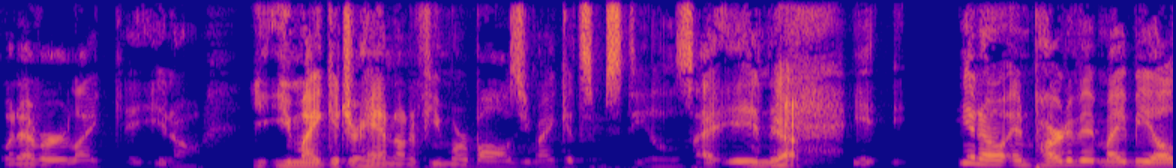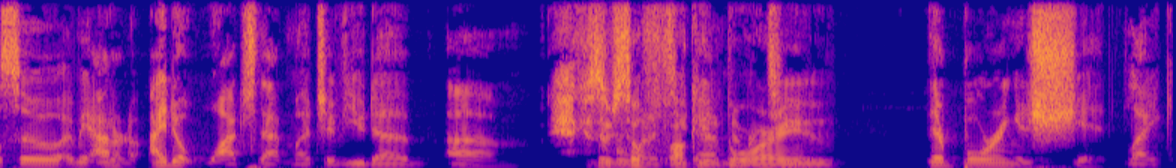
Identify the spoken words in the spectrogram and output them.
whatever, like you know, you, you might get your hand on a few more balls, you might get some steals. I, and, Yeah. You know, and part of it might be also. I mean, I don't know. I don't watch that much of UW. Um, Because they're so fucking UW. Boring. two, they're boring as shit. Like,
